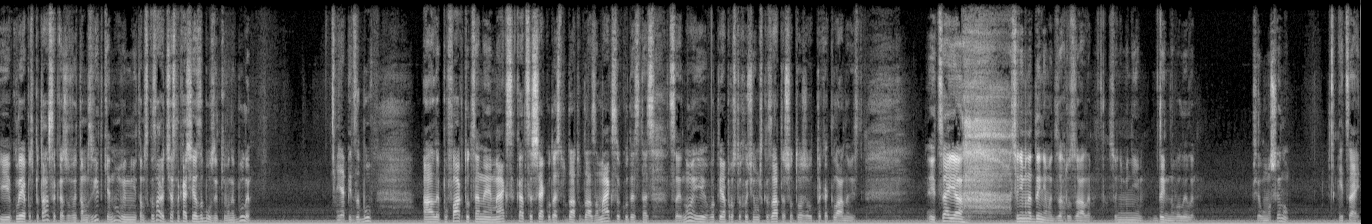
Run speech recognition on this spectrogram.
і коли я поспитався, кажу, ви там звідки? Ну, він мені там сказав, чесно кажучи, я забув, звідки вони були. Я підзабув. Але по факту це не Мексика, це ще кудись туди-туди за Мексику, десь десь це. Ну і от я просто хочу вам сказати, що теж от така клановість. І це я. Сьогодні мене динями загрузали. Сьогодні мені день навалили цілу машину. І цей.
